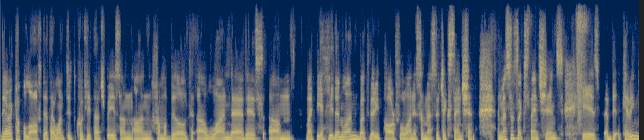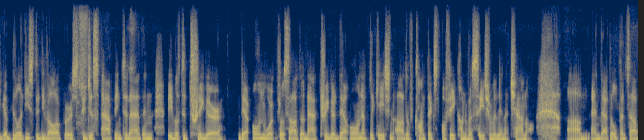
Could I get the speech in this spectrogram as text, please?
there are a couple of that I want to quickly touch base on on from a build. Uh, one that is um, might be a hidden one, but very powerful one is a message extension. And message extensions is giving abilities to developers to just tap into that and be able to trigger their own workflows out of that, trigger their own application out of context of a conversation within a channel. Um, and that opens up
